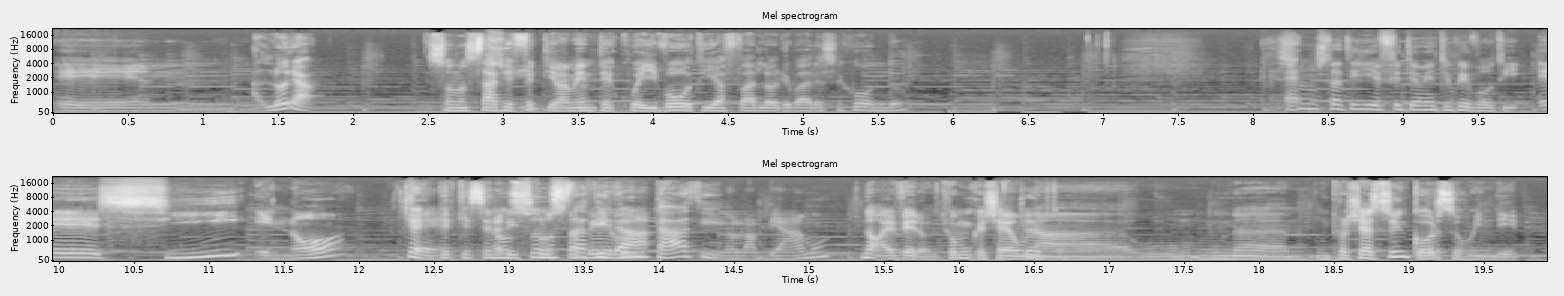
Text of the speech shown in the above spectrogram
Ehm, allora Sono stati Sì. effettivamente quei voti a farlo arrivare secondo? Sono stati effettivamente quei voti. E sì e no. Cioè, perché se non sono stati contati- Non l'abbiamo. No è vero Comunque c'è Certo. una, un, un, eh, un processo in corso Quindi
